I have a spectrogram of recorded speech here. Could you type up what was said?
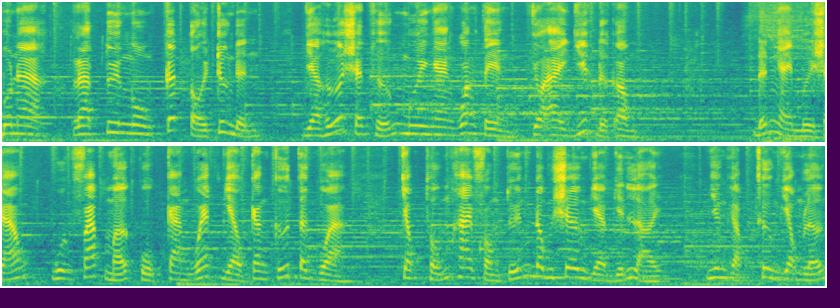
Bona ra tuyên ngôn kết tội Trương Định và hứa sẽ thưởng 10.000 quan tiền cho ai giết được ông. Đến ngày 16, quân Pháp mở cuộc can quét vào căn cứ Tân Hòa, chọc thủng hai phòng tuyến Đông Sơn và Vĩnh Lợi, nhưng gặp thương vong lớn,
